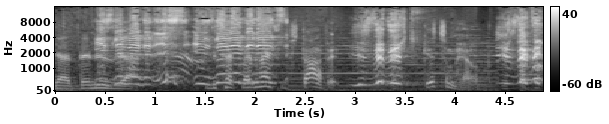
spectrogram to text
ya Deniz ya. İzlemediniz, izlemediniz. Stop it. İzledik. Get some help. İzledik.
